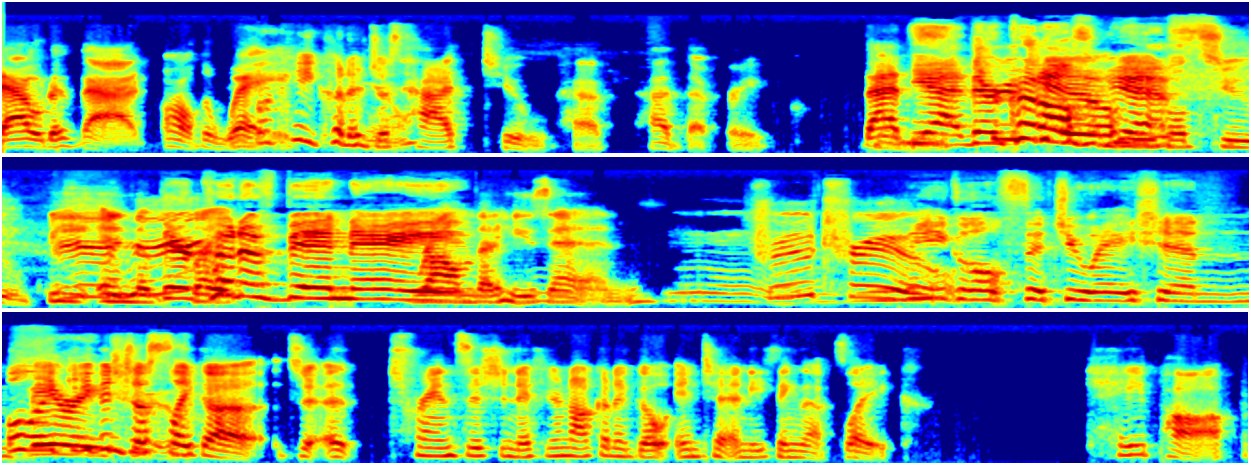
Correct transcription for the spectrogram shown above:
out of that all the way Or he could have just know? had to have had that break. that's Yeah, there true could also too. be- Be Yes. able to be in the Mhm. There like, could have been a realm that he's in. True, true. legal situation. Well, like Very even just like a, a transition, if you're not going to go into anything that's like K-pop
